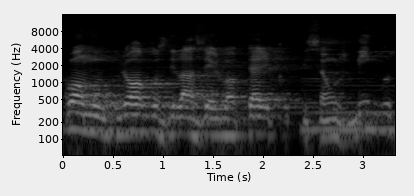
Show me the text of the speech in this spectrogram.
como jogos de lazer lotérico, que são os bingos,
